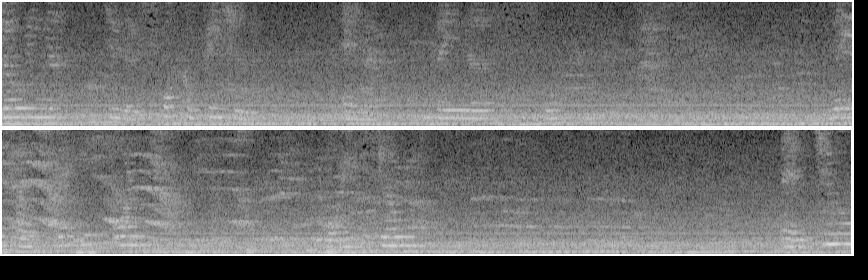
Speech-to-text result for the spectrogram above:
going to sport competition and playing uh, sport. There, uh, there is one boy slowly and two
